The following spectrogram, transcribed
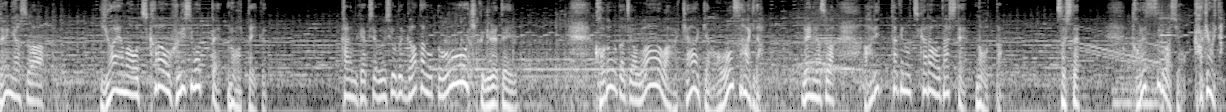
レニアスは岩山を力を振り絞って登っていく。彼の客車が後ろでガタゴト大きく揺れている。子供たちはわーわーキャーキャー大騒ぎだ。レニアスはありったけの力を出して登った。そしてトレッスル橋を駆け下り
